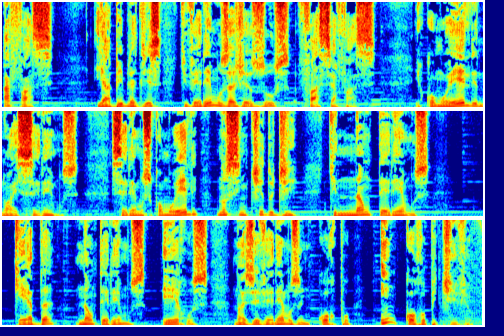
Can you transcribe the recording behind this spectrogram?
a face. E a Bíblia diz que veremos a Jesus face a face. E como Ele nós seremos. Seremos como Ele no sentido de que não teremos queda, não teremos erros, nós viveremos em corpo incorruptível.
